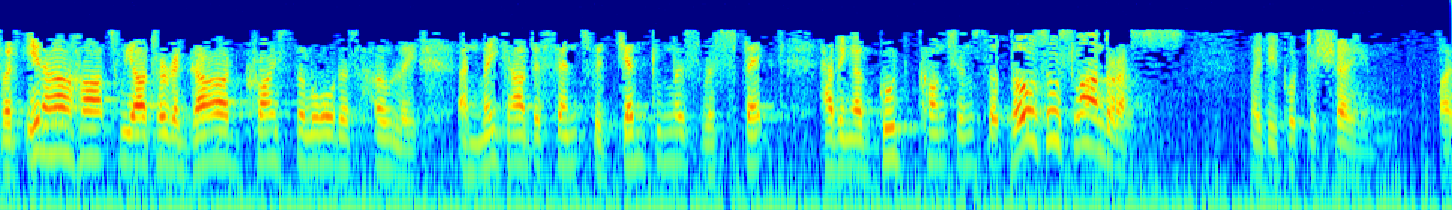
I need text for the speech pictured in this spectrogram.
But in our hearts, we are to regard Christ the Lord as holy and make our defense with gentleness, respect, having a good conscience that those who slander us may be put to shame by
